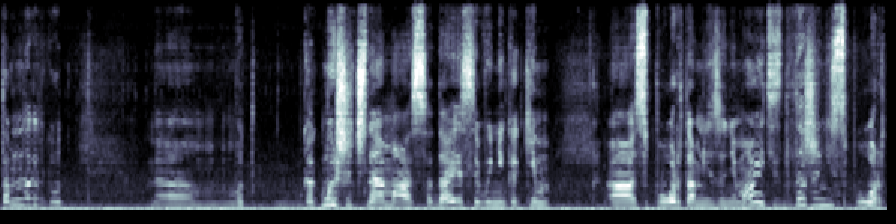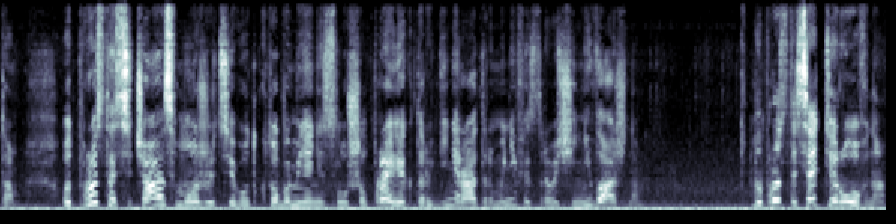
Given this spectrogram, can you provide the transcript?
там ну, вот, э, вот как мышечная масса, да, если вы никаким э, спортом не занимаетесь, да даже не спортом. Вот просто сейчас можете, вот кто бы меня не слушал, проекторы, генераторы, манифесторы, вообще неважно. Вы просто сядьте ровно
